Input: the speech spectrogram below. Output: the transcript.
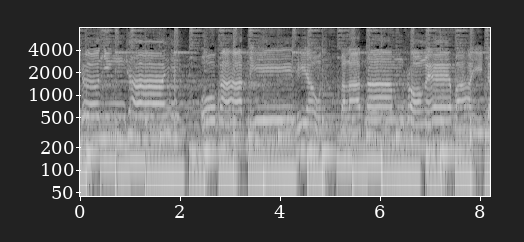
เชิญยิงชาย โอกาสมีเที่ยวตลาดน้ำครองแอบายใจ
